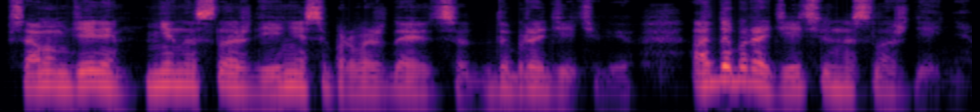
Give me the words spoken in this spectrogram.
В самом деле не наслаждение сопровождается добродетелью, а добродетель наслаждением.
